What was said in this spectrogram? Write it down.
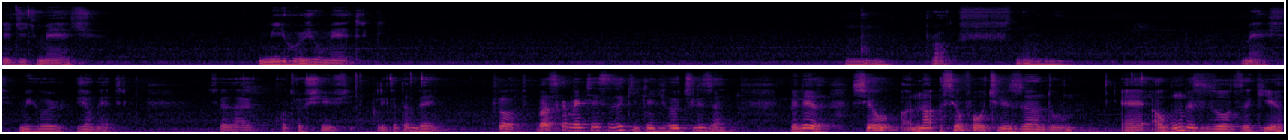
Edit Mesh. Mirror Geometric. Hum, prox, mesh, mirror geometric. Você usar Ctrl Shift, clica também. Pronto, basicamente é esses aqui que a gente vai utilizar. Beleza? Se eu, se eu for utilizando é, algum desses outros aqui, ó,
